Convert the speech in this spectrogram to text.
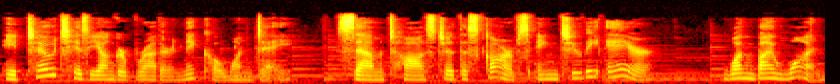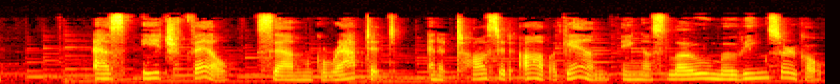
He told his younger brother Nico one day. Sam tossed the scarves into the air one by one. As each fell, Sam grabbed it and tossed it up again in a slow moving circle.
